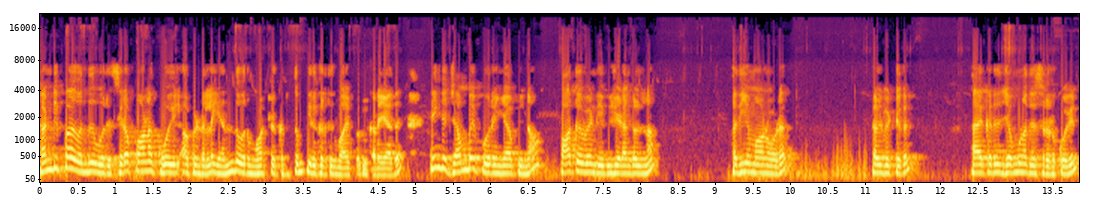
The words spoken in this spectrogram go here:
கண்டிப்பாக வந்து ஒரு சிறப்பான கோயில் அப்படின்றதுல எந்த ஒரு மாற்று கருத்தும் இருக்கிறதுக்கு வாய்ப்புகள் கிடையாது. நீங்கள் ஜம்பை போகிறீங்க அப்படின்னா பார்க்க வேண்டிய விஷய இடங்கள்னா அதிகமானோட கல்வெட்டுகள் அதுக்கடுத்து ஜம்முநாதேஸ்வரர் கோயில்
